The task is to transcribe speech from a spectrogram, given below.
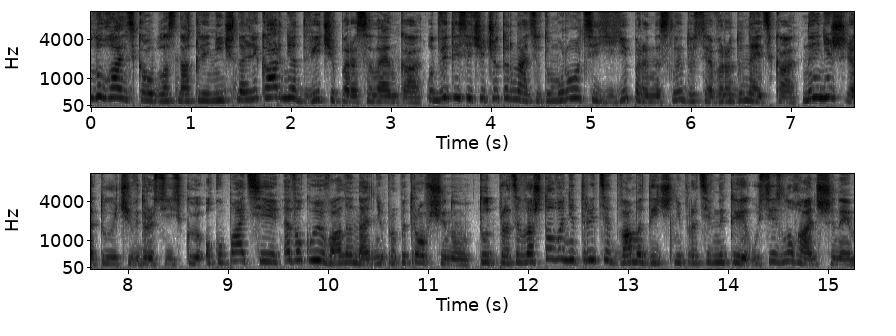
Луганська обласна клінічна лікарня двічі переселенка. У 2014 році її перенесли до Сєвєродонецька. Нині ж, рятуючи від російської окупації, евакуювали на Дніпропетровщину. Тут працевлаштовані 32 медичні працівники, усі з Луганщини.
